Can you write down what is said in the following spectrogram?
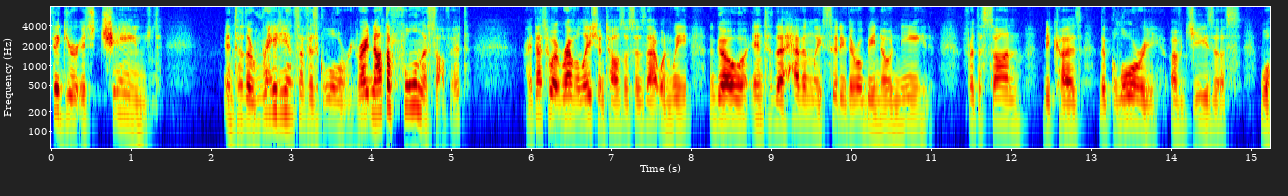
figure is changed into the radiance of his glory, right? Not the fullness of it. Right? That's what Revelation tells us is that when we go into the heavenly city, there will be no need for the sun because the glory of Jesus will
